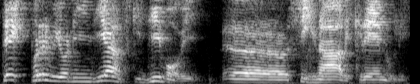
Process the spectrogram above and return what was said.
tek prvi oni indijanski dimovi, e, signali krenuli.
